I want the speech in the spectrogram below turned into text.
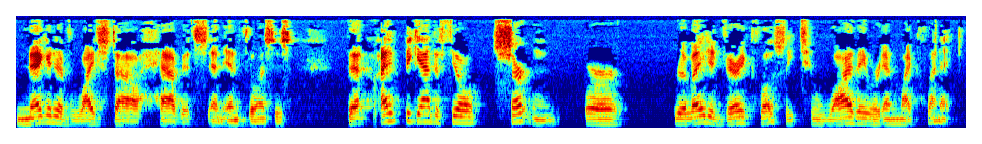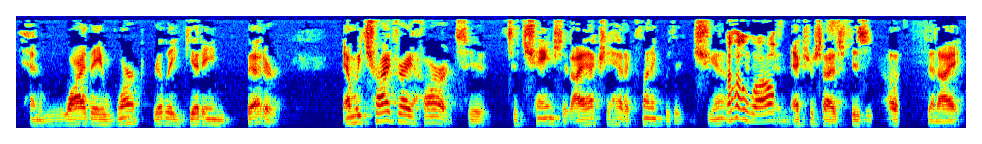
negative lifestyle habits and influences that I began to feel certain were related very closely to why they were in my clinic and why they weren't really getting better. And we tried very hard to, to change it. I actually had a clinic with a gym oh, wow. and, and exercise physiologist, and I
